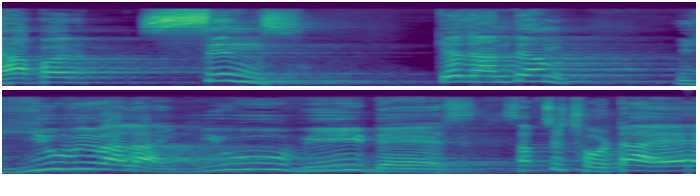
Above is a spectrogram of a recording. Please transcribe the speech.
यहाँ पर सिंस, क्या जानते हम? यू वी वाला यू वी डैश सबसे छोटा है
